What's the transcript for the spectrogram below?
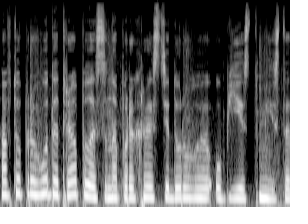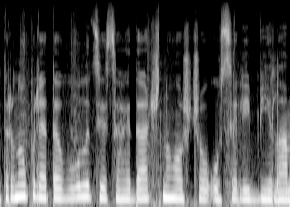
Автопригода трапилася на перехресті дороги об'їзд міста Тернополя та вулиці Сагайдачного, що у селі Біла.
